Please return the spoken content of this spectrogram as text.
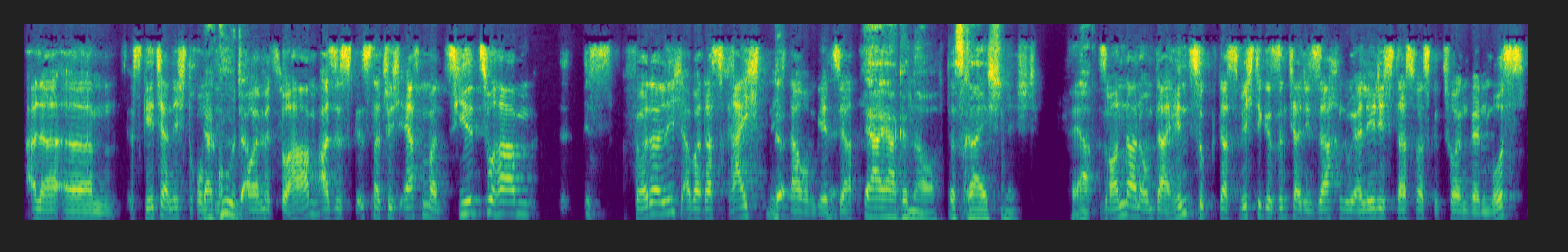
aller, ähm, es geht ja nicht darum, ja, gut, Träume zu haben. Also es ist natürlich erstmal ein Ziel zu haben, ist förderlich, aber das reicht nicht. Darum geht's ja. Ja, ja, genau. Das reicht nicht. Ja. Sondern um dahin zu, das Wichtige sind ja die Sachen, du erledigst das, was geturnt werden muss.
